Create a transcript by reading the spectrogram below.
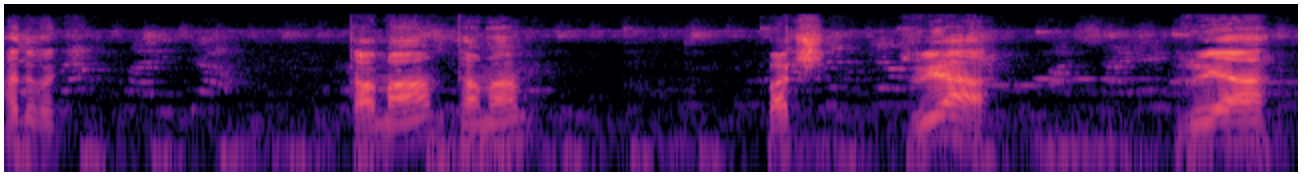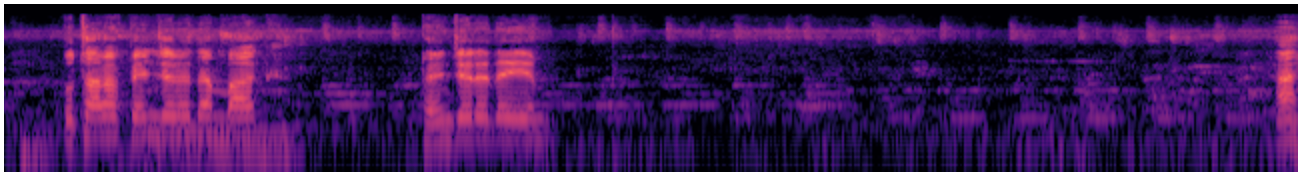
Hadi bak. Tamam, tamam. Bak Rüya. Rüya. Bu taraf pencereden bak. Penceredeyim. Heh.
